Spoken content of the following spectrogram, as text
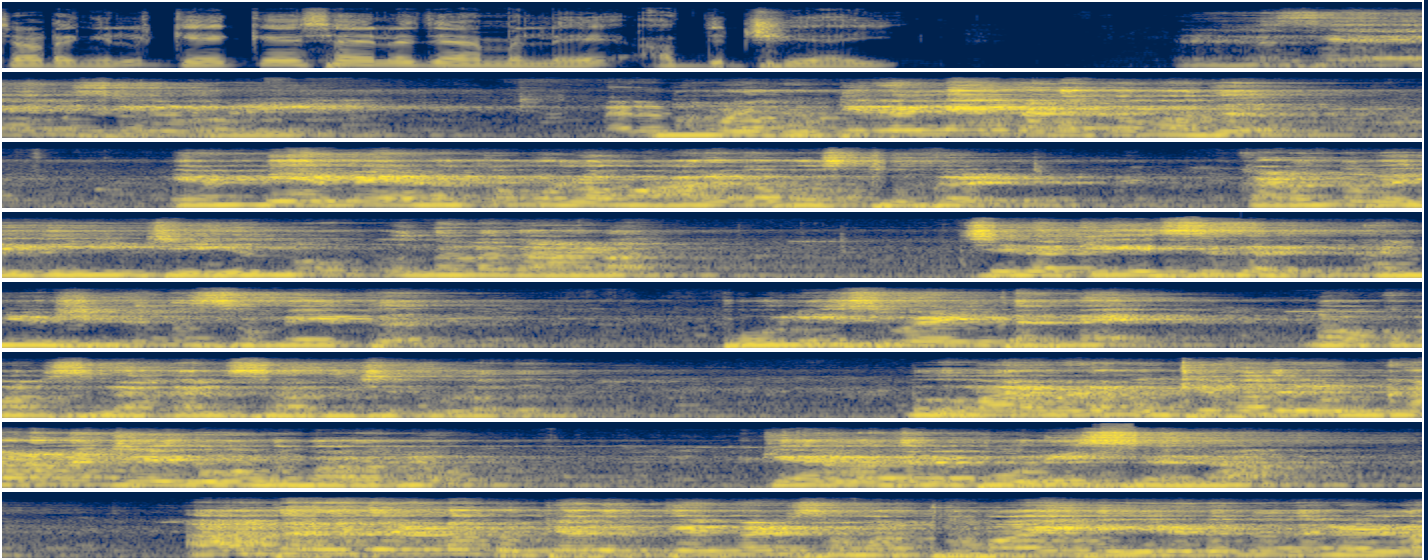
ചടങ്ങിൽ K K Shailaja M L A അധ്യക്ഷയായി. വഴി നമ്മുടെ എം ഡി എം എ അടക്കമുള്ള മാരക വസ്തുക്കൾ കടന്നു വരികയും ചെയ്യുന്നു എന്നുള്ളതാണ് ചില കേസുകൾ അന്വേഷിക്കുന്ന സമയത്ത് പോലീസ് വഴി തന്നെ നമുക്ക് മനസ്സിലാക്കാൻ സാധിച്ചിട്ടുള്ളത്. ബഹുമാനപ്പെട്ട മുഖ്യമന്ത്രി ഉദ്ഘാടനം ചെയ്തുകൊണ്ട് പറഞ്ഞു കേരളത്തിലെ പോലീസ് സേന ആ തരത്തിലുള്ള കുറ്റകൃത്യങ്ങൾ സമർത്ഥമായി നേരിടുന്നതിനുള്ള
